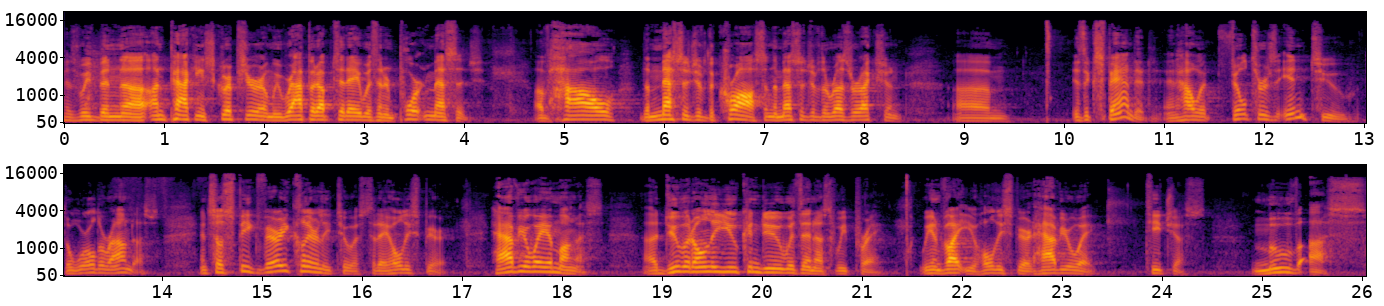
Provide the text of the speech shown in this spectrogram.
as we've been uh, unpacking Scripture, and we wrap it up today with an important message of how the message of the cross and the message of the resurrection um, is expanded and how it filters into the world around us. And so, speak very clearly to us today, Holy Spirit. Have your way among us. Uh, do what only you can do within us, we pray. We invite you, Holy Spirit, have your way. Teach us move us,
